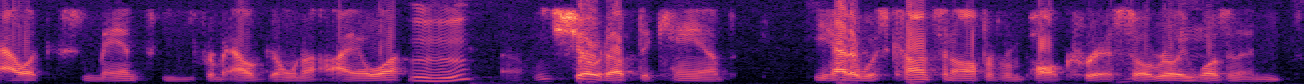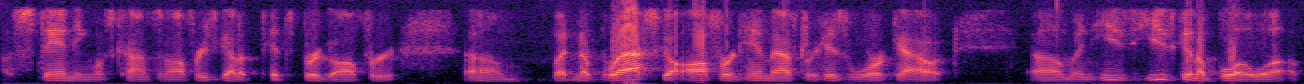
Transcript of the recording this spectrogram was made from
Alex Mansky from Algona, Iowa. Mm-hmm. Uh, he showed up to camp. He had a Wisconsin offer from Paul Chryst, so it really Mm-hmm. wasn't a, a standing Wisconsin offer. He's got a Pittsburgh offer um, but Nebraska offered him after his workout, um, and he's he's going to blow up.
